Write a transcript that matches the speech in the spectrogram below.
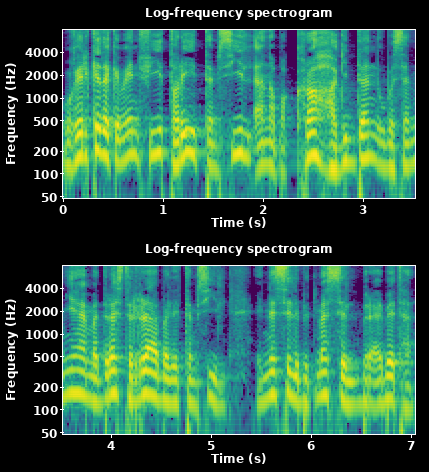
وغير كده كمان في طريقة تمثيل أنا بكرهها جدا وبسميها مدرسة الرقبة للتمثيل. الناس اللي بتمثل برقبتها.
